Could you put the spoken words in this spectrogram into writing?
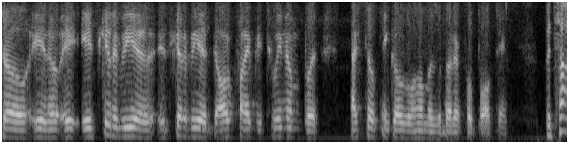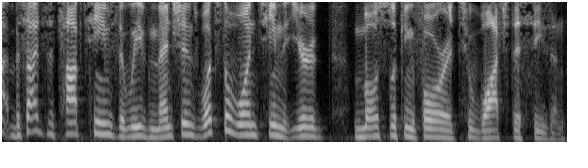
So you know, it, it's going to be a it's going to be a dogfight between them, but I still think Oklahoma is a better football team. But to, besides the top teams that we've mentioned, what's the one team that you're most looking forward to watch this season?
